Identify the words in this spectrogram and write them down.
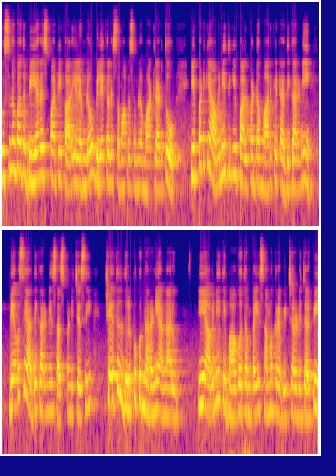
హుస్నాబాద్ బీఆర్ఎస్ పార్టీ కార్యాలయంలో విలేకరుల సమావేశంలో మాట్లాడుతూ ఇప్పటికే అవినీతికి పాల్పడ్డ మార్కెట్ అధికారిని వ్యవసాయ అధికారిని సస్పెండ్ చేసి చేతులు దులుపుకున్నారని అన్నారు. ఈ అవినీతి భాగోతంపై సమగ్ర విచారణ జరిపి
